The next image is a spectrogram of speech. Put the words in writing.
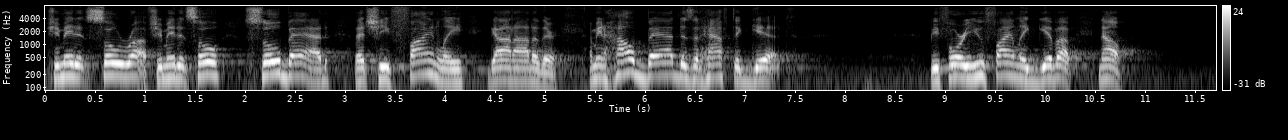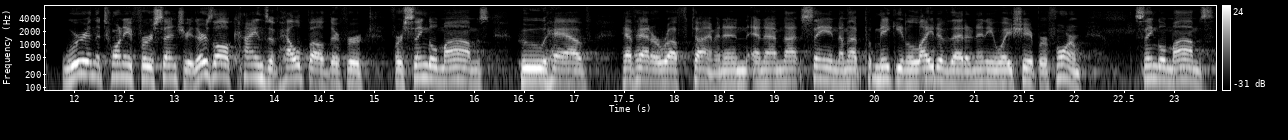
She made it so rough. She made it so so bad that she finally got out of there. I mean, how bad does it have to get before you finally give up? Now, we're in the 21st century. There's all kinds of help out there for, for single moms who have, have had a rough time. And, and, and I'm not saying, I'm not making light of that in any way, shape, or form single moms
